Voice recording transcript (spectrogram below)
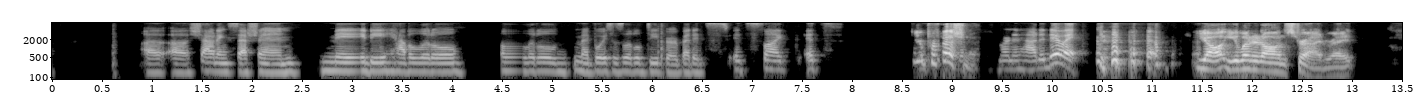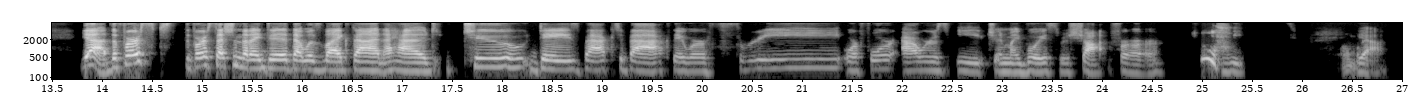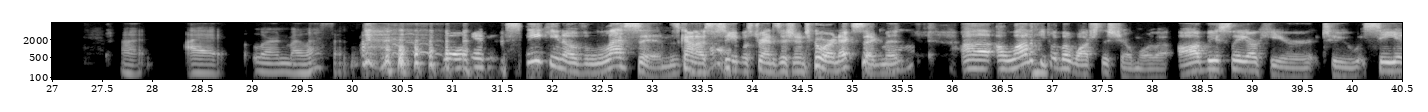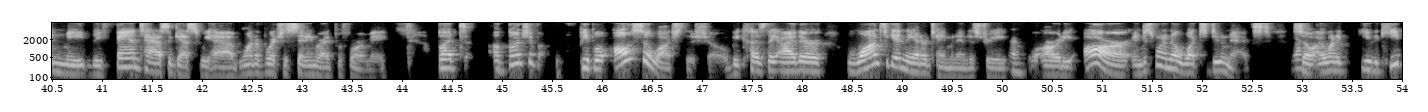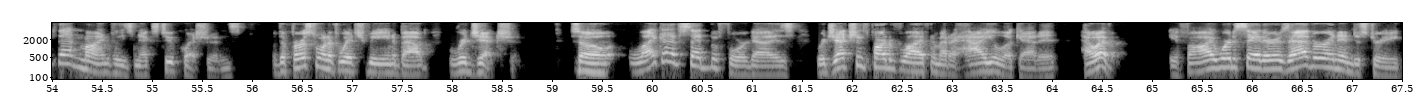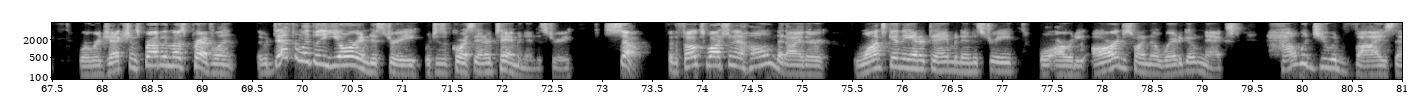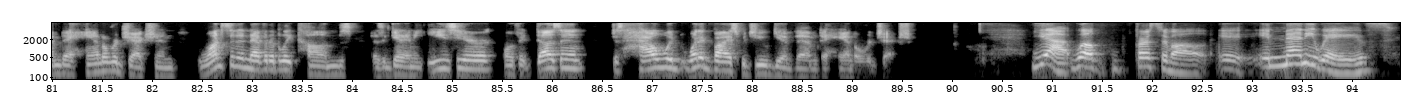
a, a shouting session, maybe have a little a little my voice is a little deeper, but it's it's like it's you're professional. Learning how to do it. y'all you learned it all in stride, right? Yeah, the first the first session that I did that was like that. I had two days back to back. They were three or four hours each, and my voice was shot for Oof. weeks. Oh yeah, uh, I learned my lesson. well, and speaking of lessons, kind of seamless transition to our next segment. Uh-huh. Uh, a lot of people that watch this show, Morla, obviously are here to see and meet the fantastic guests we have, one of which is sitting right before me. But a bunch of people also watch this show because they either want to get in the entertainment industry or already are and just want to know what to do next. Yeah. So I want you to keep that in mind for these next two questions. The first one of which being about rejection. So, mm-hmm. like I've said before, guys, rejection's part of life no matter how you look at it. However, if I were to say there is ever an industry where rejection is probably most prevalent, it would definitely be your industry, which is, of course, the entertainment industry. So, for the folks watching at home that either want to get in the entertainment industry or already are, just want to know where to go next, how would you advise them to handle rejection once it inevitably comes? Does it get any easier? Or if it doesn't, just how would what advice would you give them to handle rejection? Yeah, well, first of all, in many ways,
